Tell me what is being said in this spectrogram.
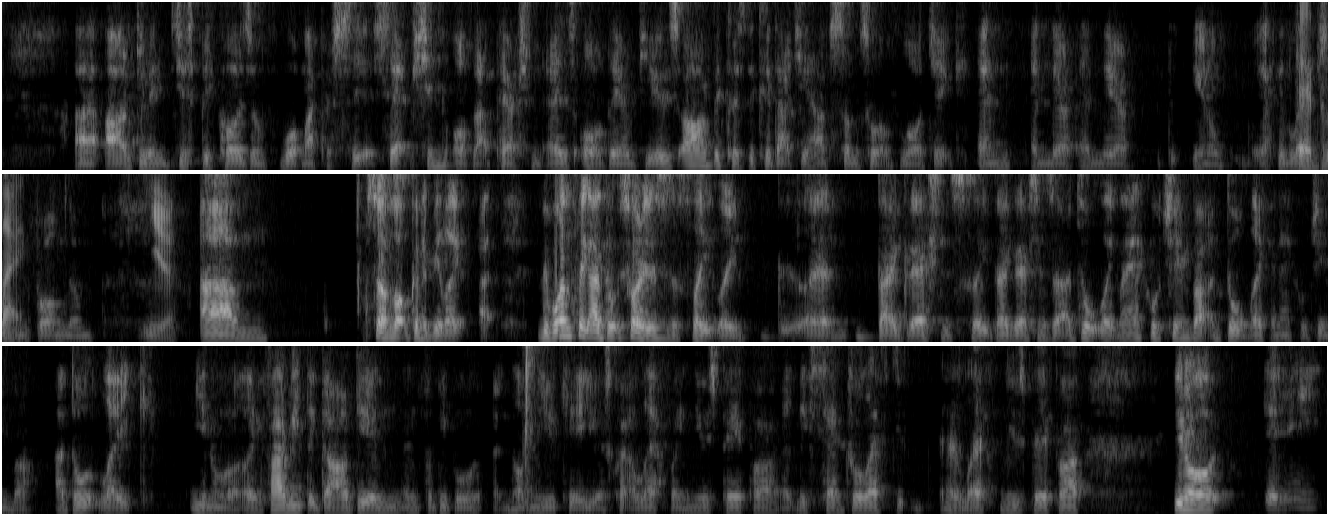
uh, argument just because of what my perception of that person is or their views are, because they could actually have some sort of logic in in their in their you know I could learn something from them. Yeah. Um. So I'm not going to be like uh, the one thing I don't. Sorry, this is a slightly uh, digression. Slight digression is that I don't like my echo chamber. I don't like an echo chamber. I don't like you know, like if I read the Guardian, and for people not in the UK, it's quite a left wing newspaper, at least central left uh, left newspaper. You know, it,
